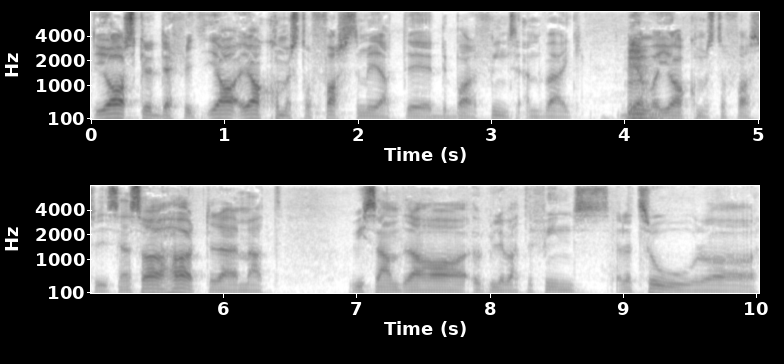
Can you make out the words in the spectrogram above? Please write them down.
Jag skulle definitivt, jag, jag kommer stå fast med att det, det bara finns en väg Det är Mm. vad jag kommer stå fast vid Sen så har jag hört det där med att Vissa andra har upplevt att det finns, eller tror och,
